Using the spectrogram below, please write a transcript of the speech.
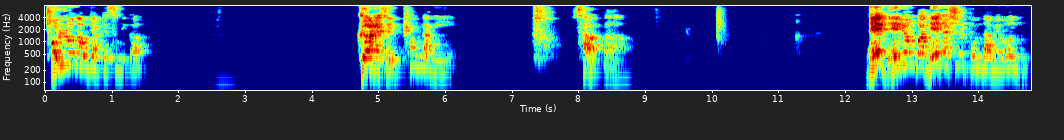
절로 나오지 않겠습니까? 그 안에서의 평강이 살았다. 내 내면과 내 자신을 본다면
